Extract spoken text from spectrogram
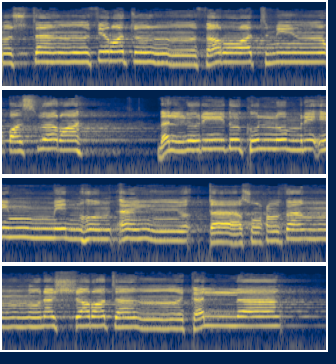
مستنفرة ثرت من قسفرة بل يريد كل امرئ منهم أن يؤتى صحفا منشرة. كلا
